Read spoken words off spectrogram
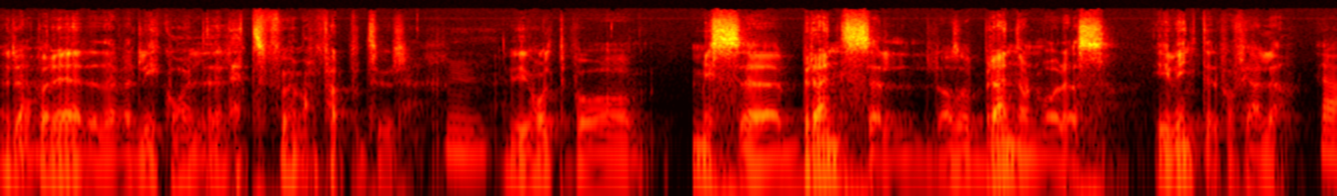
Reparere det, vedlikeholde det litt før man drar på tur. Mm. Vi holdt på å misse brensel, altså brenneren vår, i vinter på fjellet. Ja.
